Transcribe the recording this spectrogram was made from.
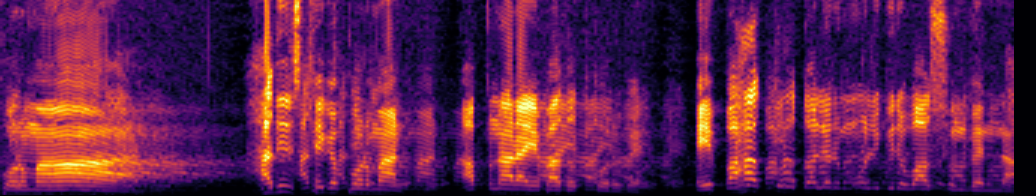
প্রমাণ। হাদিস থেকে প্রমাণ আপনারা ইবাদত করবেন। এই বাহাত্তর দলের মৌলবীর ওয়াজ শুনবেন না।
